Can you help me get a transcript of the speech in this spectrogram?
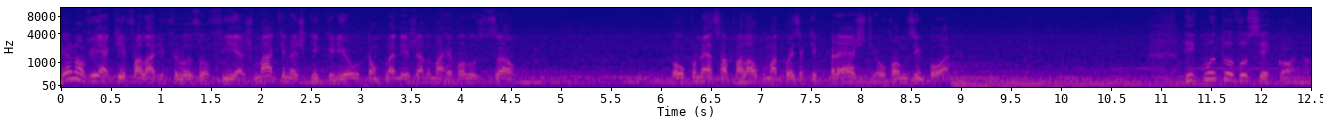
Eu não vim aqui falar de filosofia. As máquinas que criou estão planejando uma revolução. Ou começa a falar alguma coisa que preste, ou vamos embora. E quanto a você, Connor?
